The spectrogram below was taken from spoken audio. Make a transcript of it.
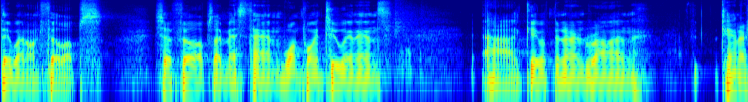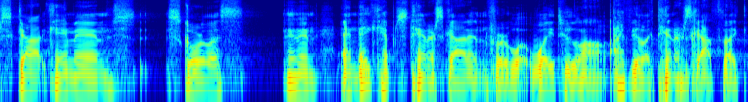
they went on Phillips. So Phillips, I missed him. 1.2 innings, uh, gave up an earned run. Tanner Scott came in, s- scoreless, and then and they kept Tanner Scott in for w- way too long. I feel like Tanner Scott's like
